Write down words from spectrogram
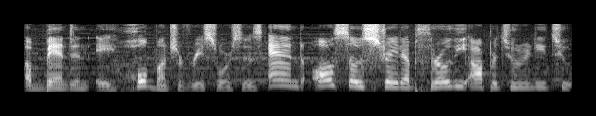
abandon a whole bunch of resources and also straight up throw the opportunity to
